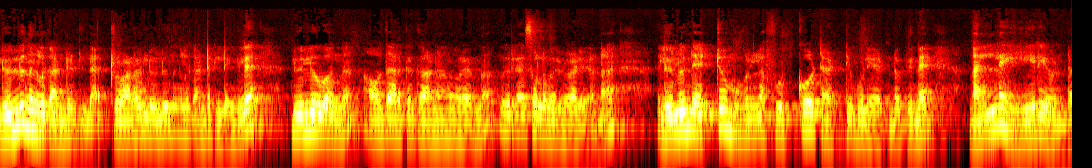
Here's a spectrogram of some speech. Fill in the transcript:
ലുല്ലു നിങ്ങൾ കണ്ടിട്ടില്ല. ട്രിവാൻഡ്രം ലുല്ലു നിങ്ങൾ കണ്ടിട്ടില്ലെങ്കിൽ ലുല്ലു വന്ന് അവതാരൊക്കെ കാണുക എന്ന് പറയുന്ന ഒരു രസമുള്ള പരിപാടിയാണ്. ലുലുവിന്റെ ഏറ്റവും മുകളിലെ ഫുഡ് കോർട്ട് അടിപൊളിയായിട്ടുണ്ട്. പിന്നെ നല്ല ഏരിയ ഉണ്ട്.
